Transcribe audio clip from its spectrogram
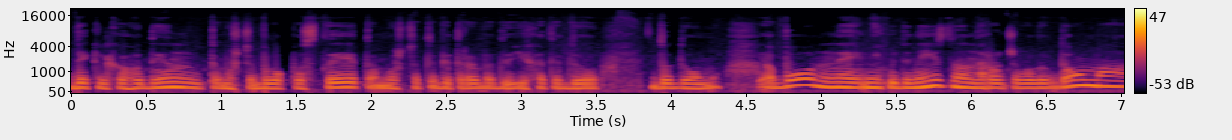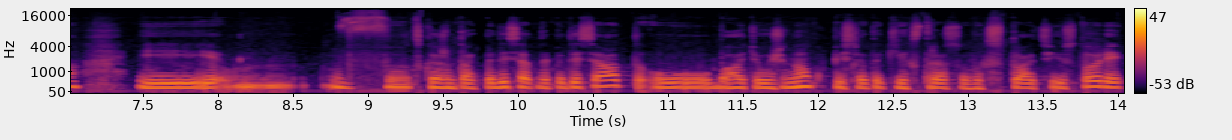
декілька годин, тому що блокпости, тому що тобі треба доїхати до, додому. Або не, нікуди не їздили, народжували вдома. І, скажімо так, 50 на 50 у багатьох жінок після таких стресових ситуацій історій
